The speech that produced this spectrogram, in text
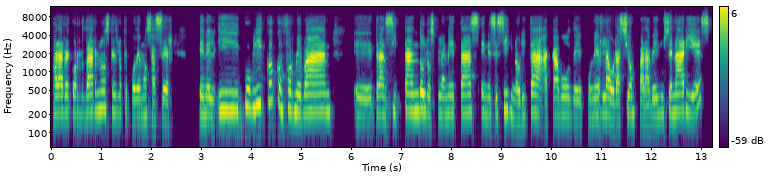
para recordarnos qué es lo que podemos hacer en el, y publico conforme van eh, transitando los planetas en ese signo. Ahorita acabo de poner la oración para Venus en Aries.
